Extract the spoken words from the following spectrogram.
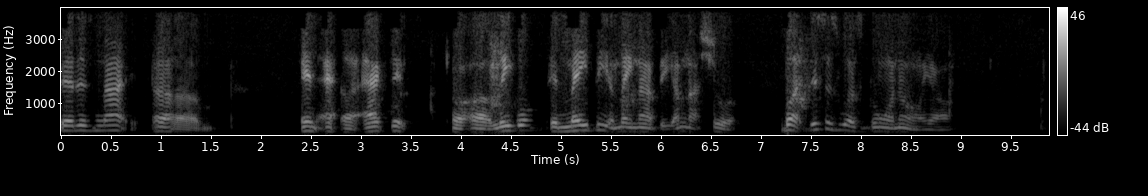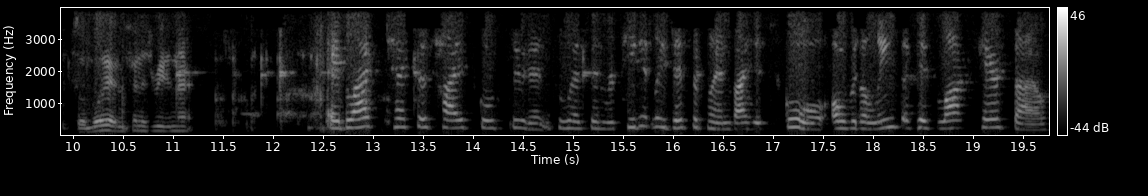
that is not um, in, uh, active or uh, legal. It may be, it may not be. I'm not sure. But this is what's going on, y'all. So go ahead and finish reading that. A black Texas high school student who has been repeatedly disciplined by his school over the length of his locks hairstyle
